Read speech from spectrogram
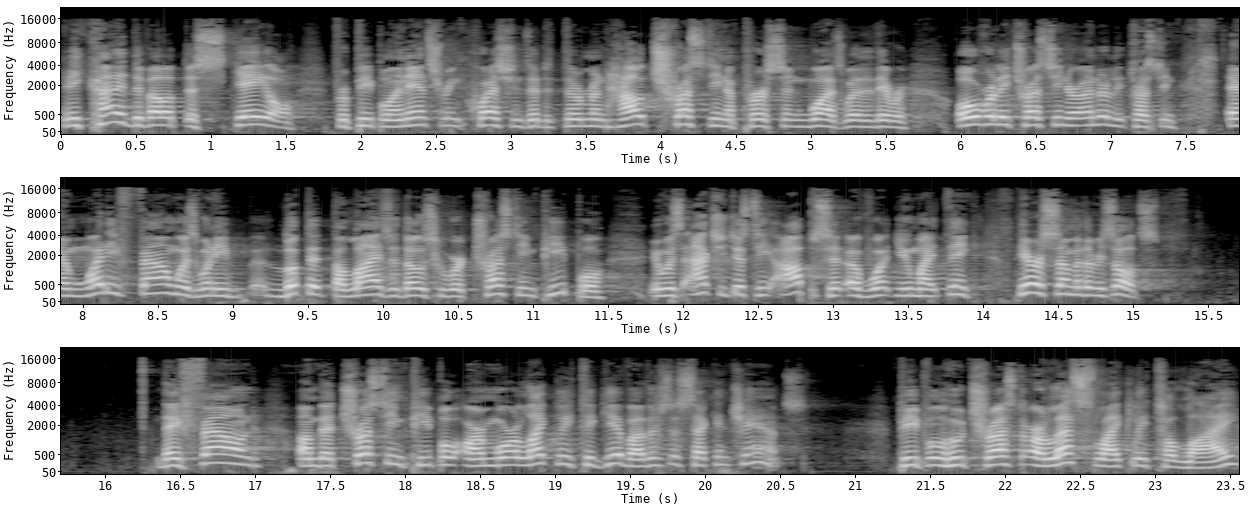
And he kind of developed a scale for people in answering questions to determine how trusting a person was, whether they were overly trusting or underly trusting. And what he found was when he looked at the lives of those who were trusting people, it was actually just the opposite of what you might think. Here are some of the results. They found um, that trusting people are more likely to give others a second chance. People who trust are less likely to lie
